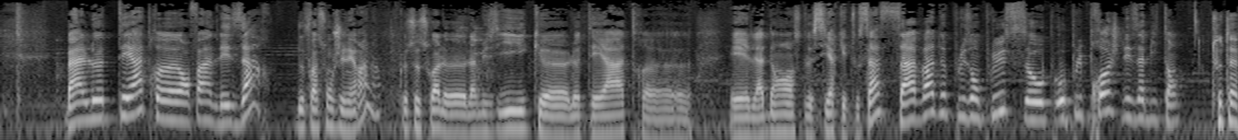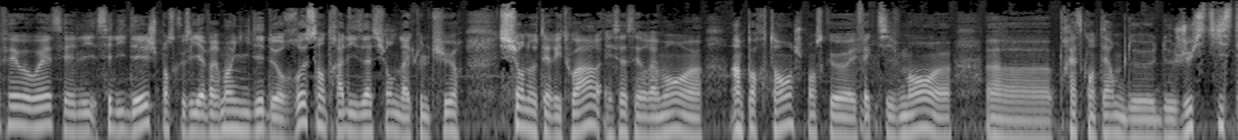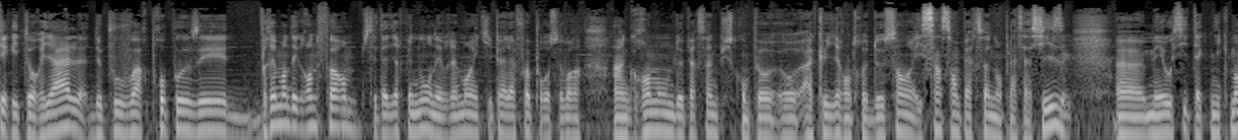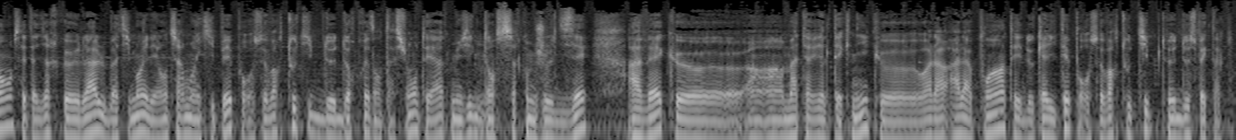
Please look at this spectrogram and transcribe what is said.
bah, le théâtre, euh, enfin les arts de façon générale, hein, que ce soit le- la musique, euh, le théâtre euh, et la danse, le cirque et tout ça, ça va de plus en plus au, au plus proche des habitants. Tout à fait, ouais, ouais c'est l'idée. Je pense qu'il y a vraiment une idée de recentralisation de la culture sur nos territoires, et ça c'est vraiment euh, important. Je pense que effectivement, euh, euh, presque en termes de, de, justice territoriale, de pouvoir proposer vraiment des grandes formes, c'est-à-dire que nous on est vraiment équipés à la fois pour recevoir un, grand nombre de personnes, puisqu'on peut accueillir entre 200 et 500 personnes en place assise, mm. mais aussi techniquement, c'est-à-dire que là le bâtiment il est entièrement équipé pour recevoir tout type de, de représentation, théâtre, musique, danse, comme je le disais, avec un, un, matériel technique, voilà, à la pointe et de qualité pour recevoir tout type de, spectacle.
